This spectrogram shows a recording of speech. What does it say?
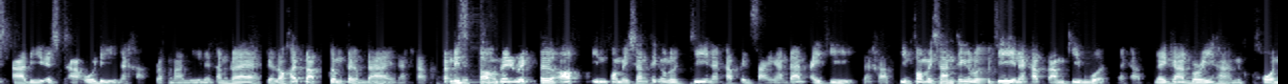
HRD HROD นะครับประมาณนี้ในท่านแรก เดี๋ยวเราค่อยปรับเพิ่มเติมได้นะครับอันที่สอง Director of Information Technology นะครับเป็นสายงานด้าน IT นะครับ Information Technology นะครับตามคีย์เวิร์ดนะครับในการบริหารคน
